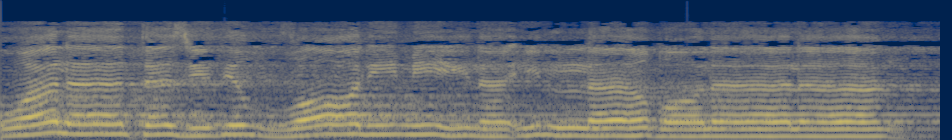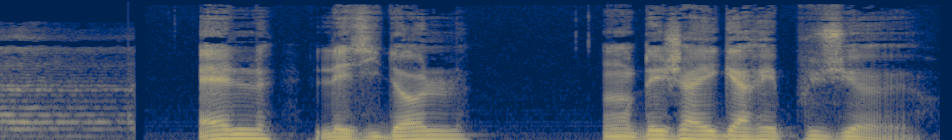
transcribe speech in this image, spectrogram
ولا تزد الظالمين إلا ضلالا Elles, les idoles, ont déjà égaré plusieurs.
